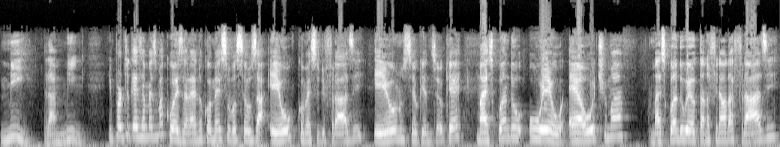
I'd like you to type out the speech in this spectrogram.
me, para mim. Em português é a mesma coisa, né? No começo você usa eu, começo de frase, eu, não sei o que, não sei o que. Mas quando o eu é a última mas quando o eu está no final da frase,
